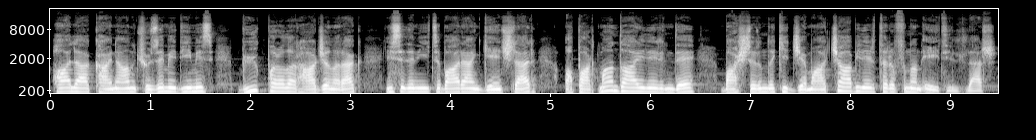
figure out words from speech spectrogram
hala kaynağını çözemediğimiz büyük paralar harcanarak liseden itibaren gençler apartman dairelerinde başlarındaki cemaatçi abileri tarafından eğitildiler.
